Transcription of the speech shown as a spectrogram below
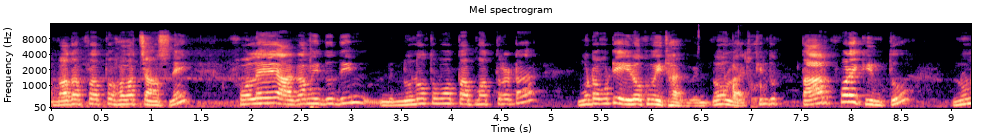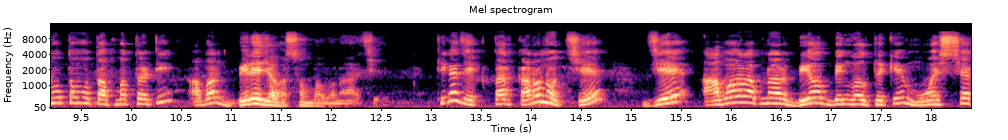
বাধাপ্রাপ্ত হওয়ার চান্স নেই। ফলে আগামী দুদিন ন্যূনতম তাপমাত্রাটা মোটামুটি এইরকমই থাকবে নো লাইট কিন্তু তারপরে কিন্তু ন্যূনতম তাপমাত্রাটি আবার বেড়ে যাওয়ার সম্ভাবনা আছে। ঠিক আছে? তার কারণ হচ্ছে যে আবার আপনার বে অফ বেঙ্গল থেকে ময়েশ্চার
